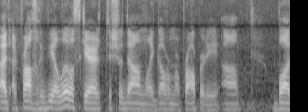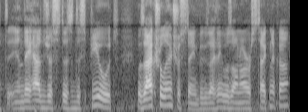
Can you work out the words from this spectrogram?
I'd, I'd probably be a little scared to shoot down like government property. Um, but and they had just this dispute. It was actually interesting because I think it was on Ars Technica.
